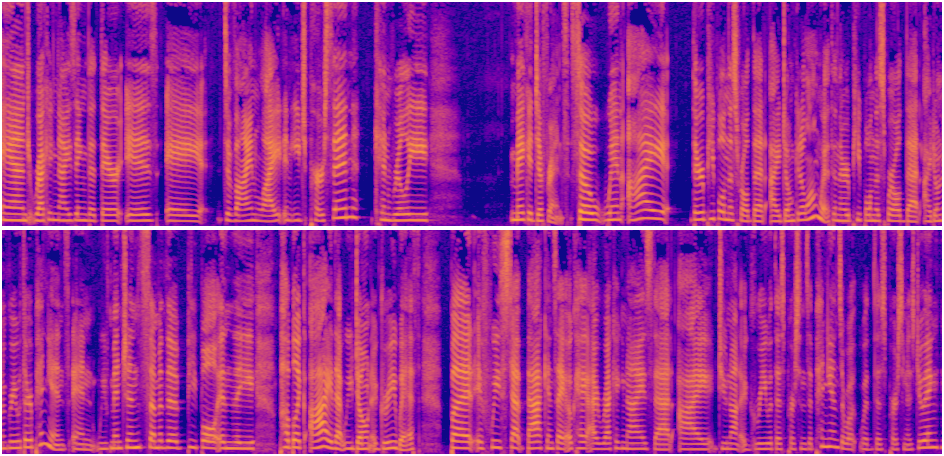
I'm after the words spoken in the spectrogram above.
And recognizing that there is a divine light in each person can really make a difference. So when I there are people in this world that I don't get along with, and there are people in this world that I don't agree with their opinions. And we've mentioned some of the people in the public eye that we don't agree with. But if we step back and say, okay, I recognize that I do not agree with this person's opinions or what, what this person is doing,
